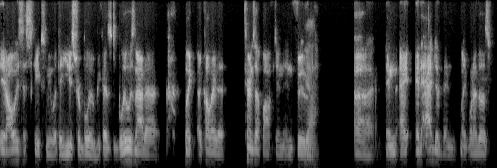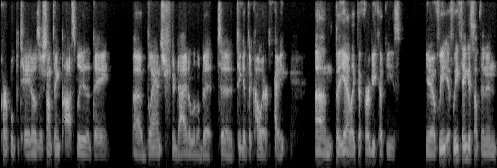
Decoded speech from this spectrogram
it always escapes me what they use for blue because blue is not a like a color that turns up often in food Yeah, uh, and I, it had to have been like one of those purple potatoes or something, possibly that they uh, blanched or dyed a little bit to to get the color right. Um, but yeah, like the Furby cookies, you know, if we if we think of something in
